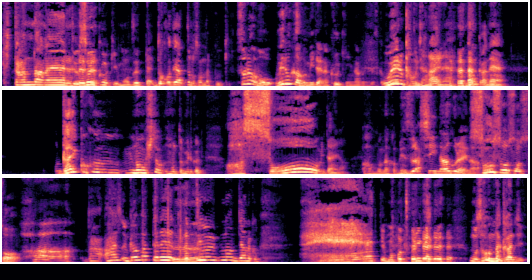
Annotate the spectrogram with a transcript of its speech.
来たんだねっていう、そういう空気、もう絶対。どこでやってもそんな空気。それはもうウェルカムみたいな空気になるんですか？ウェルカムじゃないね。なんかね、外国の人本当見るから、あ、そうみたいな。あもうなんか珍しいなぐらいなそうそうそうそう。はあああ頑張ってねとかっていうのじゃなく、へーって、もうとにかく、もうそんな感じ。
